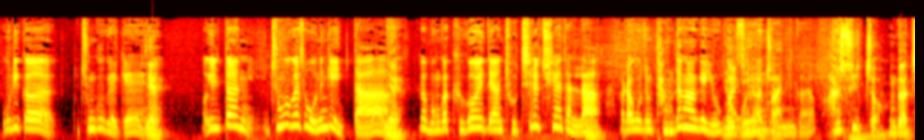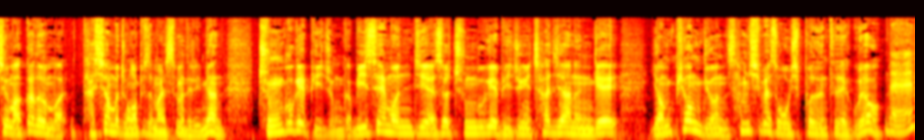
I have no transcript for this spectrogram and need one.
우리가 중국에게 예. 일단 중국에서 오는 게 있다. 예. 그러니까 뭔가 그거에 대한 조치를 취해달라라고 좀 당당하게 요구할 수 있는. 거 아닌가요? 할 수 있죠. 그러니까 지금 아까도 마- 다시 한번 종합해서 말씀을 드리면 중국의 비중, 그러니까 미세먼지에서 중국의 비중이 차지하는 게 연평균 30에서 50% 되고요. 네.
